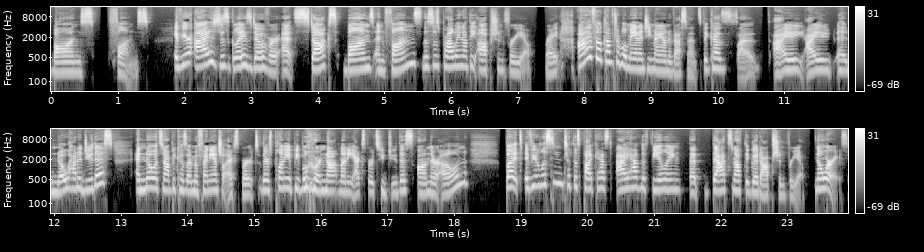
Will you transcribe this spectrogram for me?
bonds, funds. If your eyes just glazed over at stocks, bonds, and funds, this is probably not the option for you, right? I feel comfortable managing my own investments because uh, I I uh, know how to do this and no it's not because I'm a financial expert. There's plenty of people who are not money experts who do this on their own. But if you're listening to this podcast, I have the feeling that that's not the good option for you. No worries.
